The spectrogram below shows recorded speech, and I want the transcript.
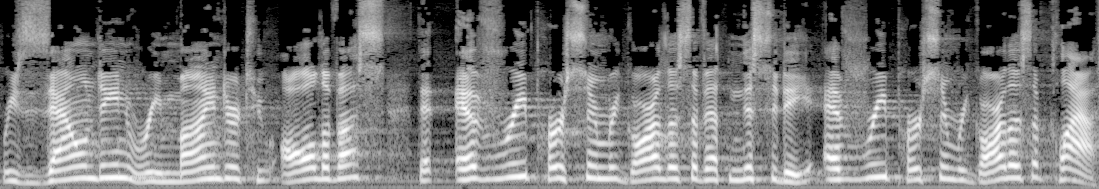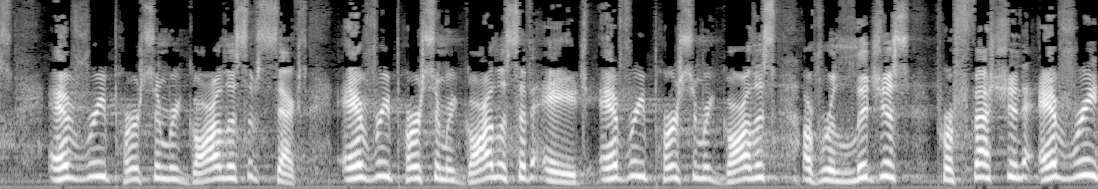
resounding reminder to all of us that every person, regardless of ethnicity, every person, regardless of class, every person, regardless of sex, every person, regardless of age, every person, regardless of religious profession, every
